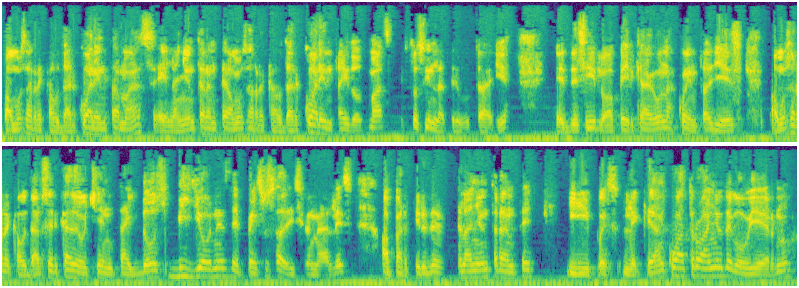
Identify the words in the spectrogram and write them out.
vamos a recaudar 40 más. El año entrante vamos a recaudar 42 más. Esto sin la tributaria. Es decir, lo voy a pedir que haga unas cuentas y es, vamos a recaudar cerca de 82 billones de pesos adicionales a partir del año entrante y pues le quedan cuatro años de gobierno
